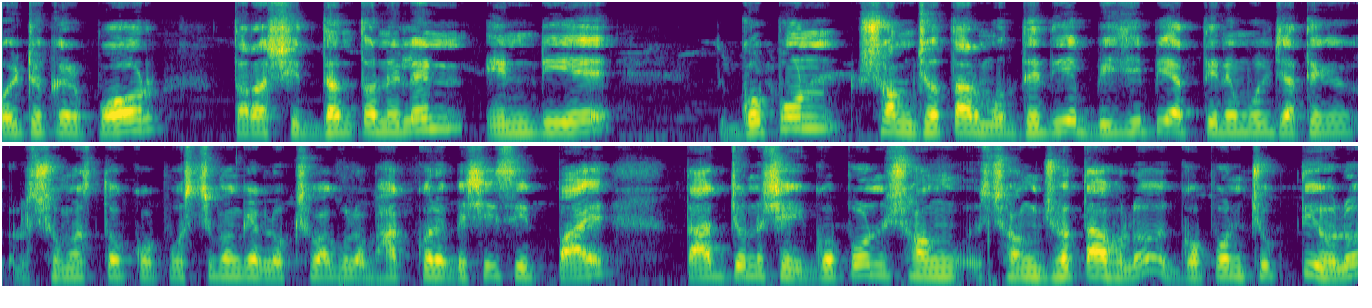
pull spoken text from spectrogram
বৈঠকের পর তারা সিদ্ধান্ত নিলেন এনডিএ গোপন সমঝোতার মধ্যে দিয়ে বিজেপি আর তৃণমূল যাতে সমস্ত পশ্চিমবঙ্গের লোকসভাগুলো ভাগ করে বেশি সিট পায়, তার জন্য সেই গোপন সমঝোতা হলো, গোপন চুক্তি হলো।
